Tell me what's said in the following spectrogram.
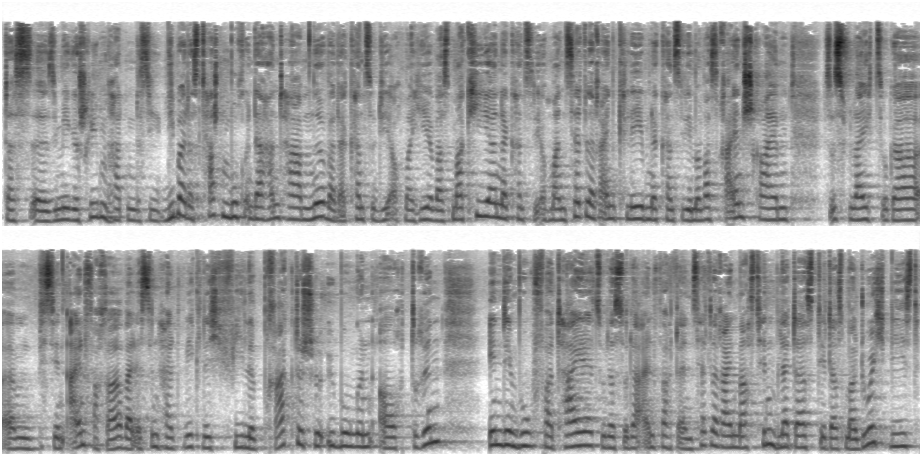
dass äh, sie mir geschrieben hatten, dass sie lieber das Taschenbuch in der Hand haben, ne, weil da kannst du dir auch mal hier was markieren, da kannst du dir auch mal einen Zettel reinkleben, da kannst du dir mal was reinschreiben. Das ist vielleicht sogar ähm, ein bisschen einfacher, weil es sind halt wirklich viele praktische Übungen auch drin, in dem Buch verteilt, so dass du da einfach deinen Zettel reinmachst, hinblätterst, dir das mal durchliest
